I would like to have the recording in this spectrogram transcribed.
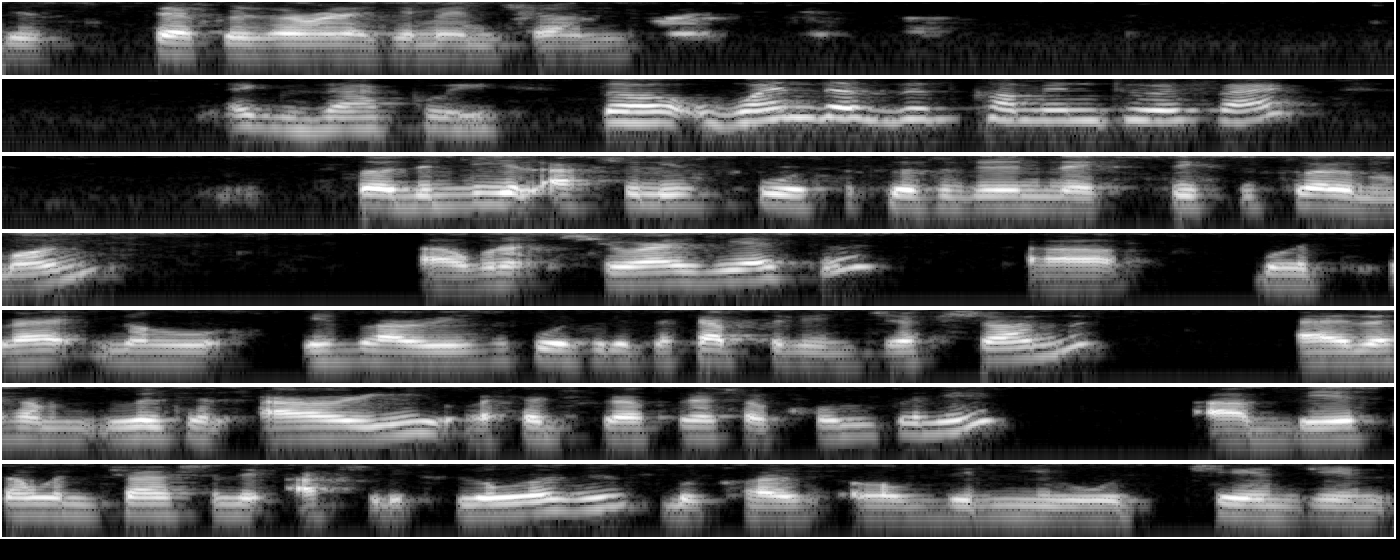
This circles around as you mentioned. Exactly. So when does this come into effect? So the deal actually is supposed to close within the next six to twelve months. Uh, we're not sure as yet. Uh, but right now, Ivari is supposed to get a capital injection either from Wilton RE or Central Financial Company uh, based on when the transaction actually closes because of the new changing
